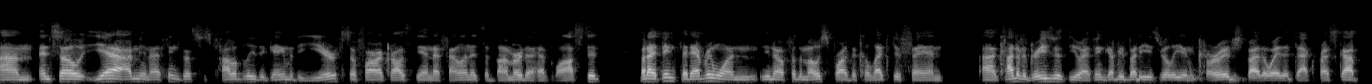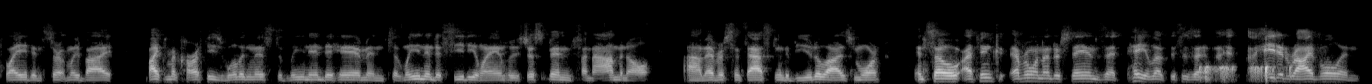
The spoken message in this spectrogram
Um, and so, yeah, I mean, I think this was probably the game of the year so far across the NFL, and it's a bummer to have lost it. But I think that everyone, you know, for the most part, the collective fan uh, kind of agrees with you. I think everybody is really encouraged by the way that Dak Prescott played, and certainly by Mike McCarthy's willingness to lean into him and to lean into CeeDee Lamb, who's just been phenomenal um, ever since asking to be utilized more. And so I think everyone understands that, hey, look, this is a, a hated rival, and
